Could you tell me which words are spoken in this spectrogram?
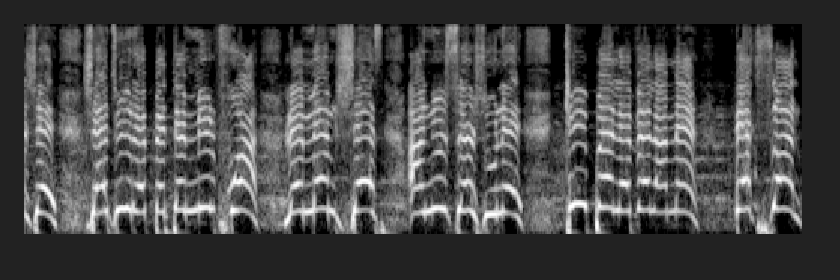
âgées. J'ai dû répéter mille fois le même geste en une seule journée. Qui peut lever la main Personne.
